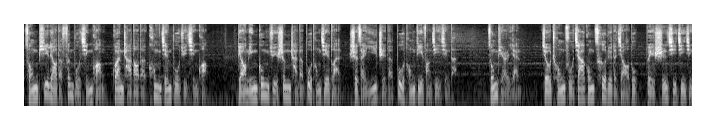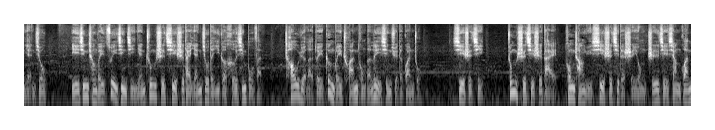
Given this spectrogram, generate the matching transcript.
从坯料的分布情况观察到的空间布局情况，表明工具生产的不同阶段是在遗址的不同地方进行的。总体而言，就重复加工策略的角度对石器进行研究，已经成为最近几年中石器时代研究的一个核心部分，超越了对更为传统的类型学的关注。细石器。中石器时代通常与细石器的使用直接相关，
